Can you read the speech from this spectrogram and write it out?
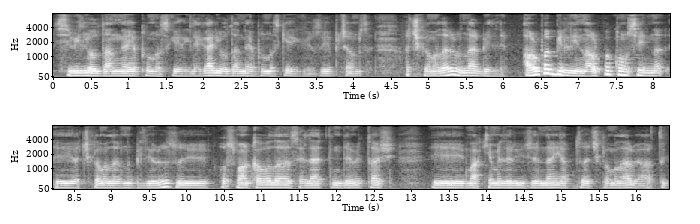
sivil yoldan ne yapılması gerekiyor, legal yoldan ne yapılması gerekiyorsa yapacağımız açıklamaları bunlar belli. Avrupa Birliği'nin, Avrupa Konseyi'nin e, açıklamalarını biliyoruz. E, Osman Kavala, Selahattin Demirtaş e, mahkemeleri üzerinden yaptığı açıklamalar ve artık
